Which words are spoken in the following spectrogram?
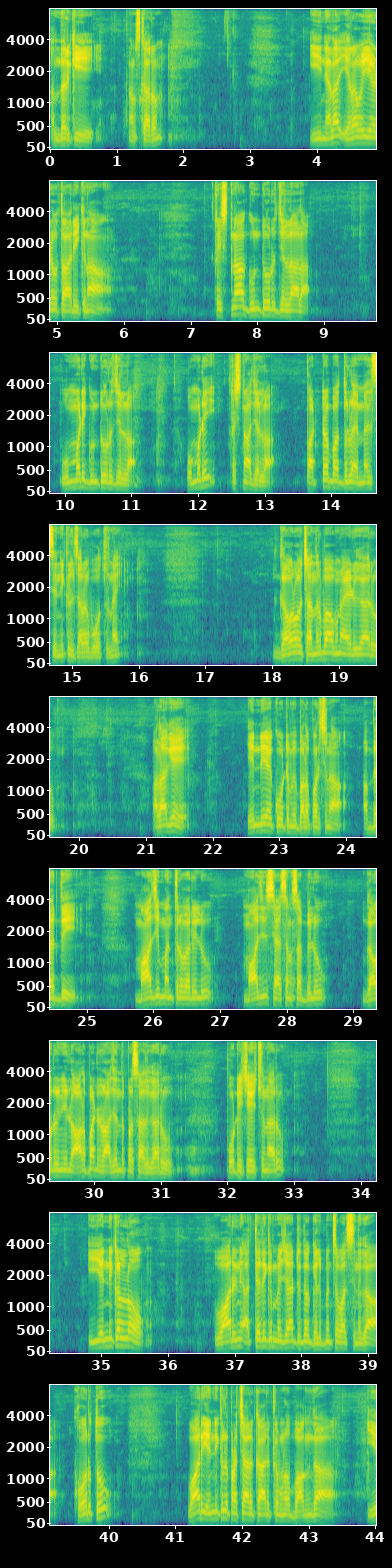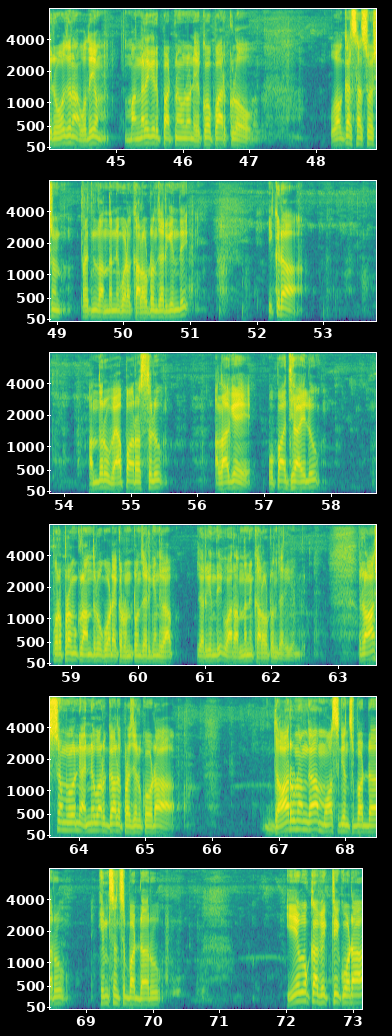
అందరికీ నమస్కారం. ఈ నెల ఇరవై ఏడవ తారీఖున కృష్ణా గుంటూరు జిల్లాల ఉమ్మడి గుంటూరు జిల్లా ఉమ్మడి కృష్ణా జిల్లా పట్టభద్రుల ఎమ్మెల్సీ ఎన్నికలు జరగబోతున్నాయి. గౌరవ చంద్రబాబు నాయుడు గారు అలాగే ఎన్డీఏ కూటమి బలపరిచిన అభ్యర్థి మాజీ మంత్రివర్యులు మాజీ శాసనసభ్యులు గౌరవనీయులు ఆలపాటి రాజేంద్ర ప్రసాద్ గారు పోటీ చేయుచున్నారు. ఈ ఎన్నికల్లో వారిని అత్యధిక మెజార్టీతో గెలిపించవలసిందిగా కోరుతూ వారి ఎన్నికల ప్రచార కార్యక్రమంలో భాగంగా ఈ రోజున ఉదయం మంగళగిరి పట్టణంలోని ఎకో పార్కులో వాకర్స్ అసోసియేషన్ ప్రతినిధులందరినీ కూడా కలవటం జరిగింది. ఇక్కడ అందరూ వ్యాపారస్తులు అలాగే ఉపాధ్యాయులు పురప్రముఖులు అందరూ కూడా ఇక్కడ ఉండటం జరిగింది. వ్యాప్ జరిగింది. వారందరినీ కలవటం జరిగింది. రాష్ట్రంలోని అన్ని వర్గాల ప్రజలు కూడా దారుణంగా మోసగించబడ్డారు హింసించబడ్డారు. ఏ ఒక్క వ్యక్తి కూడా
